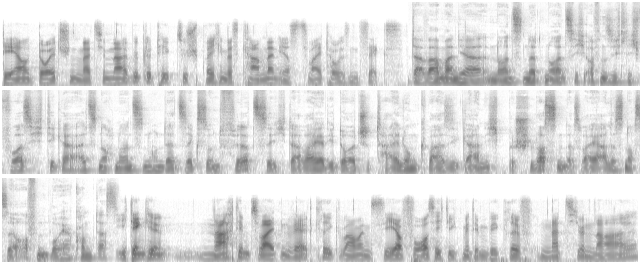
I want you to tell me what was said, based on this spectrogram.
der Deutschen Nationalbibliothek zu sprechen. Das kam dann erst 2006. Da war man ja 1990 offensichtlich vorsichtiger als noch 1946. Da war ja die deutsche Teilung quasi gar nicht beschlossen. Das war ja alles noch sehr offen. Woher kommt das? Ich denke, nach dem Zweiten Weltkrieg war man sehr vorsichtig mit dem Begriff national.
